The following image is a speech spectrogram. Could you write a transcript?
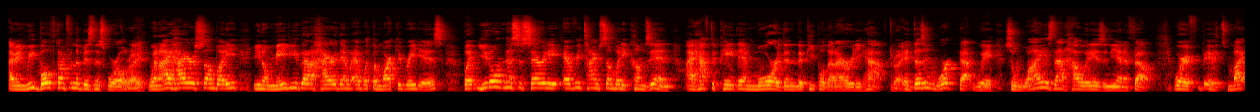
I mean, we both come from the business world. Right. When I hire somebody, you know, maybe you got to hire them at what the market rate is, but you don't necessarily every time somebody comes in, I have to pay them more than the people that I already have. Right. It doesn't work that way. So why is that how it is in the NFL? Where if, if it's my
